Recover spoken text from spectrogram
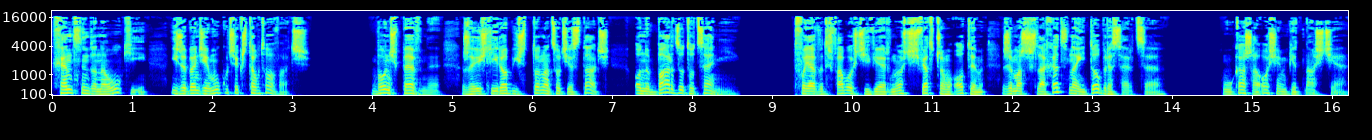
chętny do nauki i że będzie mógł cię kształtować. Bądź pewny, że jeśli robisz to, na co cię stać, on bardzo to ceni. Twoja wytrwałość i wierność świadczą o tym, że masz szlachetne i dobre serce. Łukasza 8:15.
